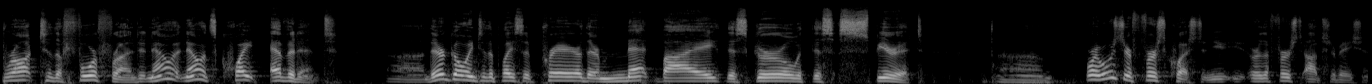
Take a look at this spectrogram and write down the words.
brought to the forefront, and now, now it's quite evident. Uh, they're going to the place of prayer. They're met by this girl with this spirit. Um, Roy, what was your first question you, or the first observation?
